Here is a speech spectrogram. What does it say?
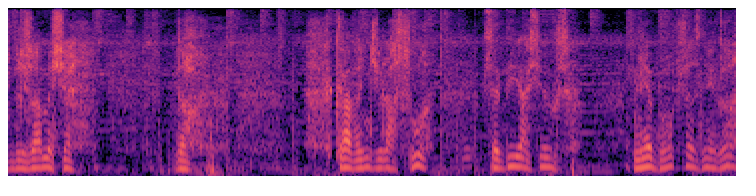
Zbliżamy się do krawędzi lasu. Przebija się już niebo przez niego.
